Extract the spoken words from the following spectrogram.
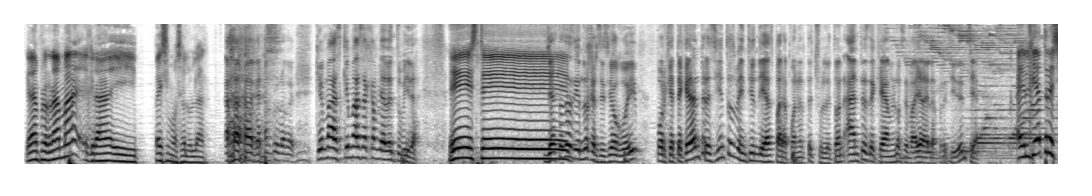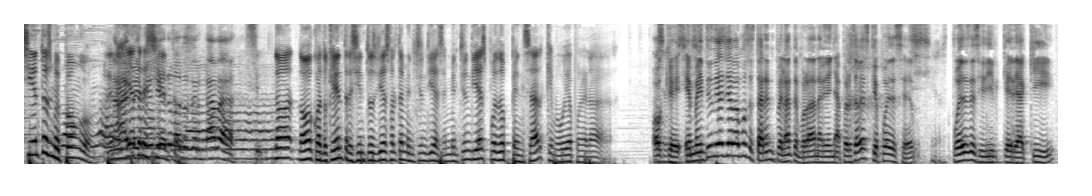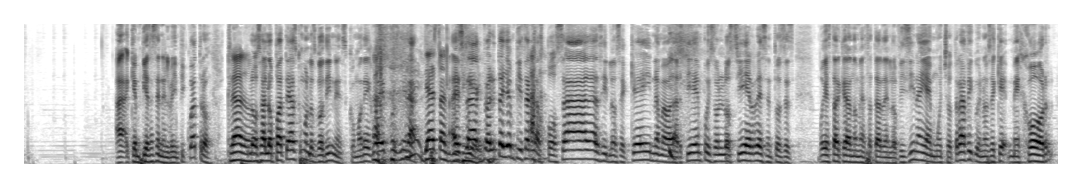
Gran programa gran, y pésimo celular. Gran programa. ¿Qué más? ¿Qué más ha cambiado en tu vida? Este... ¿Ya estás haciendo ejercicio, güey? Porque te quedan 321 días para ponerte chuletón antes de que AMLO se vaya de la presidencia. El día 300 me pongo. En el Ay, día 21 días no 300. vas a hacer nada. Sí, no, no, cuando queden 300 días, faltan 21 días. En 21 días puedo pensar que me voy a poner a... Ok, en 21 días ya vamos a estar en plena temporada navideña. Pero ¿sabes qué puede ser? Puedes decidir que de aquí a que empiezas en el 24. Claro. O sea, lo pateas como los godines, como de, güey, pues mira. Ya está el. Exacto, ahorita ya empiezan las posadas y no sé qué, y no me va a dar tiempo, y son los cierres, entonces voy a estar quedándome hasta tarde en la oficina y hay mucho tráfico y no sé qué. Mejor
